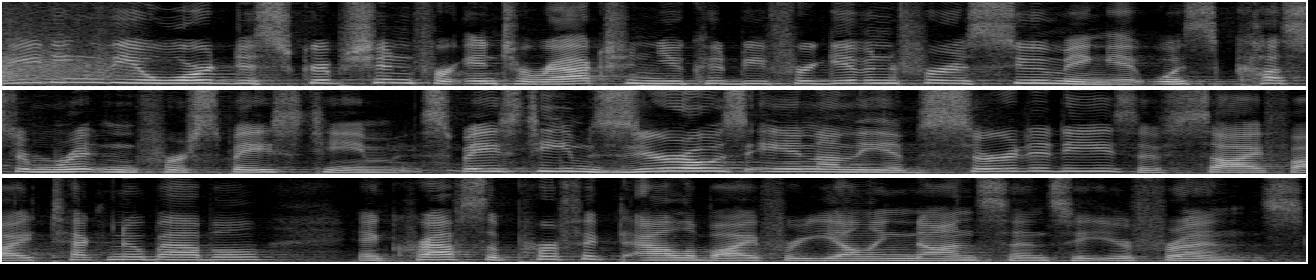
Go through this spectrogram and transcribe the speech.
Reading the award description for interaction, you could be forgiven for assuming it was custom written for Spaceteam. Space Team zeroes in on the absurdities of sci fi technobabble and crafts a perfect alibi for yelling nonsense at your friends.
